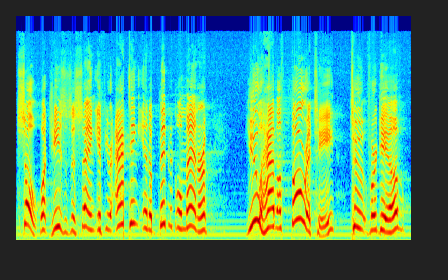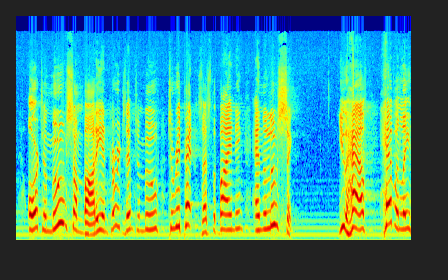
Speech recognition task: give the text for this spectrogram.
So, what Jesus is saying, if you're acting in a biblical manner, you have authority to forgive or to move somebody, encourage them to move to repentance. That's the binding and the loosing. You have heavenly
